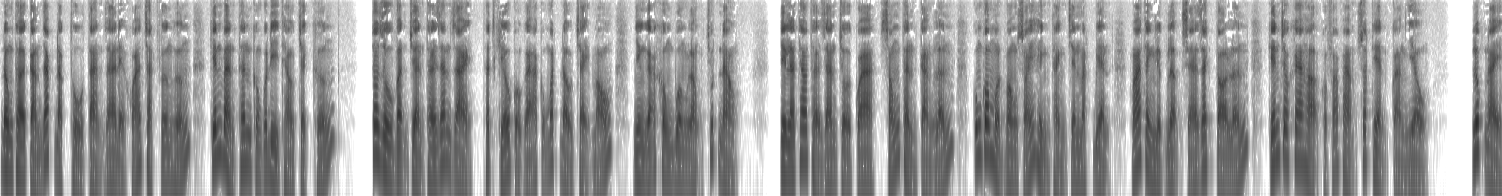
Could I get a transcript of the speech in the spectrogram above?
đồng thời cảm giác đặc thù tản ra để khóa chặt phương hướng, khiến bản thân không có đi theo trạch hướng. Cho dù vận chuyển thời gian dài, thất khiếu của gã cũng bắt đầu chảy máu, nhưng gã không buông lỏng chút nào. Chỉ là theo thời gian trôi qua, sóng thần càng lớn, cũng có một vòng xoáy hình thành trên mặt biển, hóa thành lực lượng xé rách to lớn, khiến cho khe hở của pháp hạm xuất hiện càng nhiều. Lúc này,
